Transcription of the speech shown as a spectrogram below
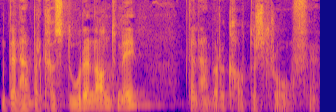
Und dann haben wir kein Durcheinander mehr, dann haben wir eine Katastrophe.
